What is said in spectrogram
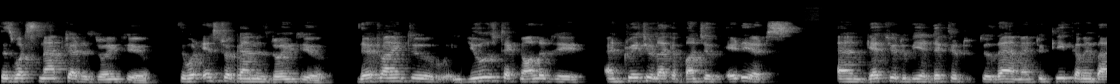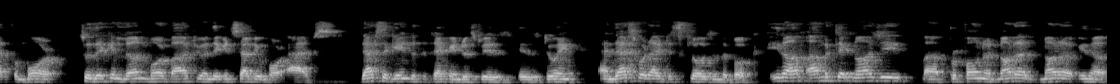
This is what Snapchat is doing to you. This is what Instagram is doing to you. They're trying to use technology and treat you like a bunch of idiots and get you to be addicted to them and to keep coming back for more so they can learn more about you and they can sell you more ads. That's the game that the tech industry is, is doing. And that's what I disclose in the book. You know, I'm, I'm a technology uh, proponent, not a, not a, you know,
